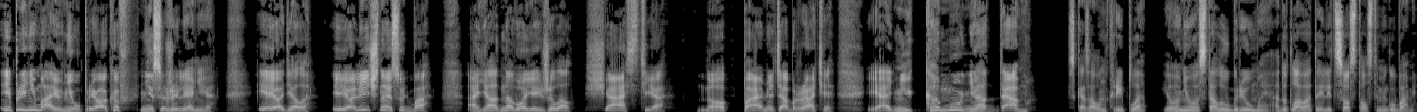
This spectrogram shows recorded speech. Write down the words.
«Не принимаю ни упреков, ни сожаления. Ее дело, ее личная судьба, а я одного ей желал — счастья. Но память о брате я никому не отдам», — сказал он хрипло, и у него стало угрюмое, одутловатое лицо с толстыми губами.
